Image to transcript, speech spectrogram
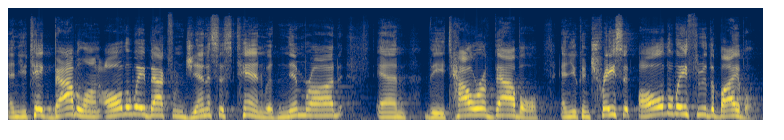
And you take Babylon all the way back from Genesis 10 with Nimrod and the Tower of Babel, and you can trace it all the way through the Bible.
